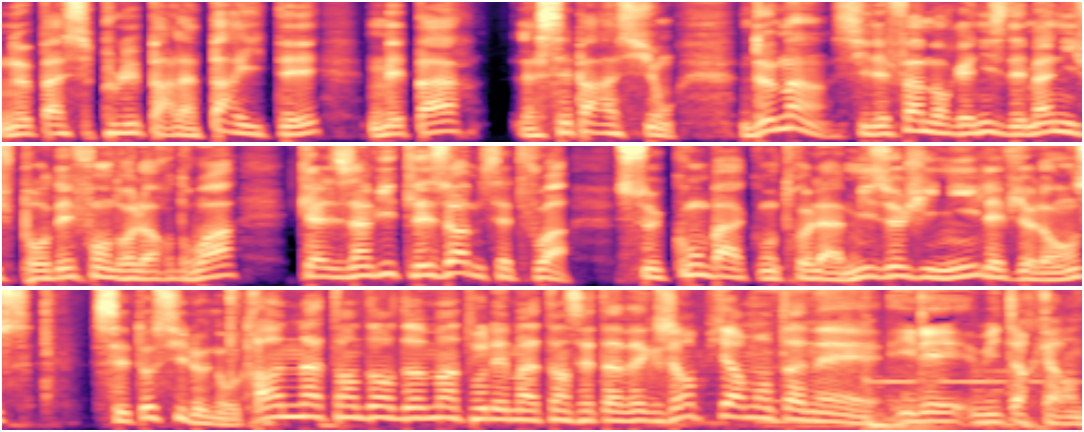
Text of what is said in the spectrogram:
ne passe plus par la parité, mais par la séparation. Demain, si les femmes organisent des manifs pour défendre leurs droits, qu'elles invitent les hommes cette fois. Ce combat contre la misogynie, les violences, c'est aussi le nôtre. En attendant demain tous les matins, c'est avec Jean-Pierre Montanet. Il est 8h40.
